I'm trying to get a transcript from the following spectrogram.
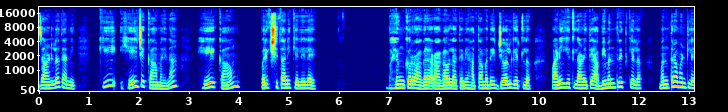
जाणलं त्यांनी की हे जे काम आहे ना हे काम परीक्षिताने केलेलं आहे. भयंकर रागा रागावला. त्याने हातामध्ये जल घेतलं पाणी घेतलं आणि ते अभिमंत्रित केलं. मंत्र म्हटले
